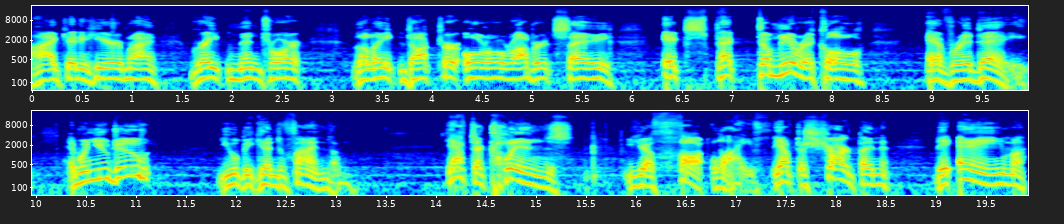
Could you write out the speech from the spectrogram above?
I can hear my great mentor, the late Dr. Oral Roberts, say, expect a miracle every day. And when you do, you'll begin to find them. You have to cleanse your thought life, you have to sharpen the aim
